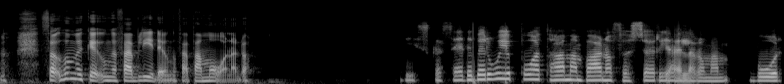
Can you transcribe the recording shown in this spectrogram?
så hur mycket ungefär blir det ungefär per månad då? vi ska se, det beror ju på att har man barn att försörja eller om man bor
